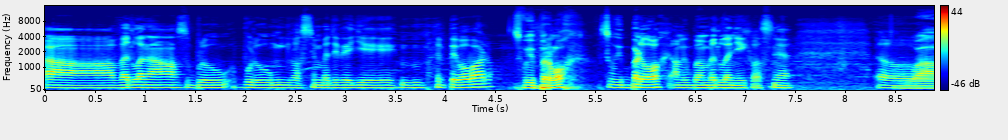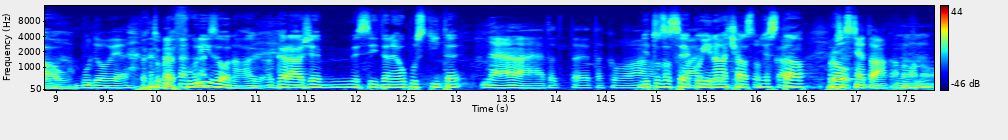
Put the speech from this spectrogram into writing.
a vedle nás budou, budou mít vlastně medvědi pivovar. Svůj brloch? Svůj brloch a my budeme vedle nich vlastně uh, wow. budově. Tak to bude foodie zóna. A garáže, myslíte, neopustíte? Ne, ne, to, to je taková... Je to zase jako jiná část města? Pro... Přesně tak, ano, uh-huh. ano.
